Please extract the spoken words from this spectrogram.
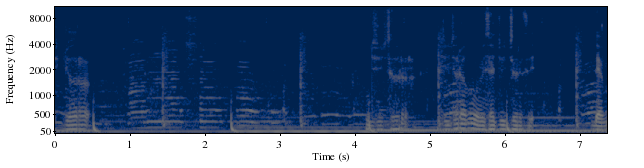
Jujur. Jujur. Jujur aku nggak bisa jujur sih. Dem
